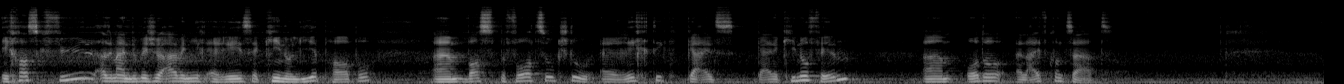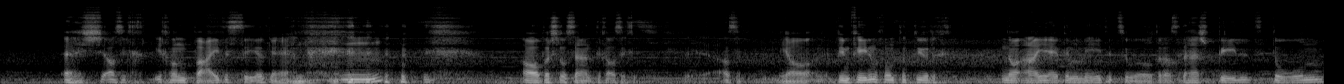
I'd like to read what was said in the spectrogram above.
Ich habe das Gefühl, also ich meine, du bist ja auch wie ich ein riesen Kinoliebhaber. Ähm, was bevorzugst du? Ein richtig geiles, geiler Kinofilm ähm, oder ein Live-Konzert? Äh, Also ich, ich habe beides sehr gern. Aber schlussendlich, also, ich, also ja, beim Film kommt natürlich noch eine Ebene mehr dazu. Oder? Also da hast du Bild, Ton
